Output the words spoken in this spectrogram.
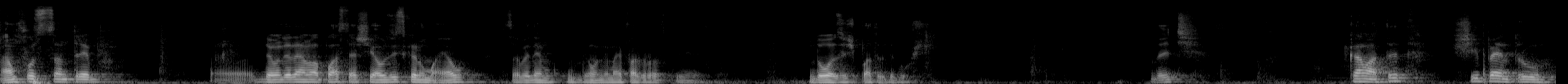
Am fost să întreb uh, de unde le-am luat pe astea și au zis că nu mai au. Să vedem de unde mai fac rost de 24 de bucși. Deci, cam atât și pentru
